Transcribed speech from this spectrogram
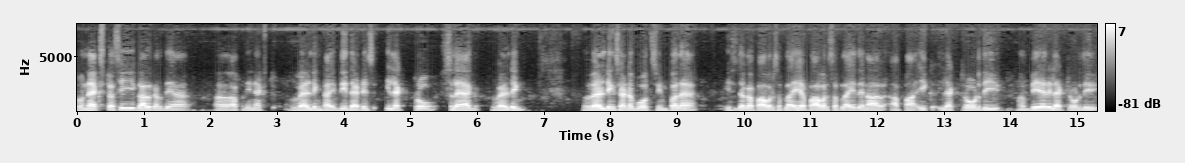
ਸੋ ਨੈਕਸਟ ਅਸੀਂ ਗੱਲ ਕਰਦੇ ਆ ਆਪਣੀ ਨੈਕਸਟ ਵੈਲਡਿੰਗ ਟਾਈਪ ਦੀ that is electro slag welding welding setup ਬਹੁਤ ਸਿੰਪਲ ਹੈ। ਇਸ ਜਗ੍ਹਾ ਪਾਵਰ ਸਪਲਾਈ ਹੈ। ਪਾਵਰ ਸਪਲਾਈ ਦੇ ਨਾਲ ਆਪਾਂ ਇੱਕ ਇਲੈਕਟ੍ਰੋਡ ਦੀ ਬੇਅਰ ਇਲੈਕਟ੍ਰੋਡ ਦੀ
